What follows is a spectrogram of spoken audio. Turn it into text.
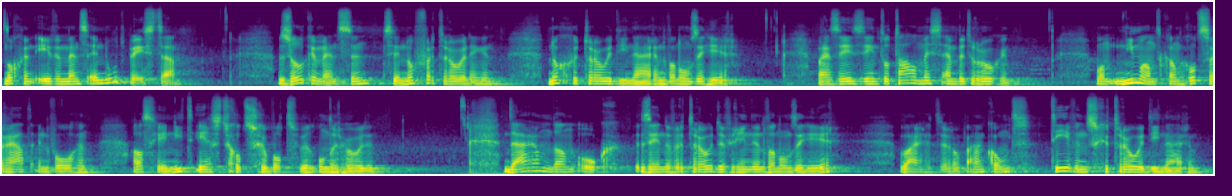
nog een evenmens in nood bijstaan. Zulke mensen zijn nog vertrouwelingen, nog getrouwe dienaren van onze Heer. Maar zij zijn totaal mis en bedrogen. Want niemand kan Gods raad involgen als hij niet eerst Gods gebod wil onderhouden. Daarom dan ook zijn de vertrouwde vrienden van onze Heer, waar het erop aankomt, tevens getrouwe dienaren.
